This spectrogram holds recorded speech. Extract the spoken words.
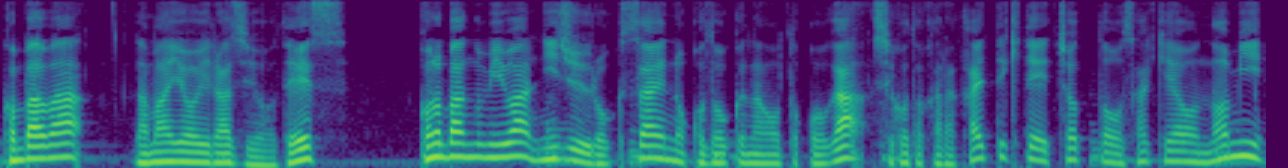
こんばんは、生酔いラジオです。この番組は26歳の孤独な男が仕事から帰ってきてちょっとお酒を飲み、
